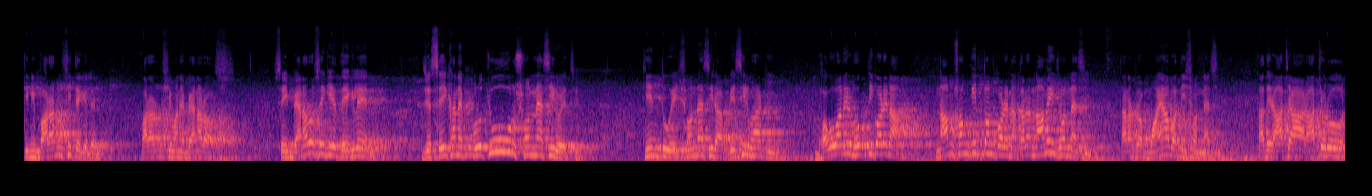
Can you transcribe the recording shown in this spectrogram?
তিনি বারাণসীতে গেলেন। বারাণসী মানে বেনারস। সেই বেনারসে গিয়ে দেখলেন যে সেইখানে প্রচুর সন্ন্যাসী রয়েছে। কিন্তু এই সন্ন্যাসীরা বেশিরভাগই ভগবানের ভক্তি করে না, নাম সংকীর্তন করে না, তারা নামেই সন্ন্যাসী। তারা সব মায়াবাদী সন্ন্যাসী। তাদের আচার, আচরণ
